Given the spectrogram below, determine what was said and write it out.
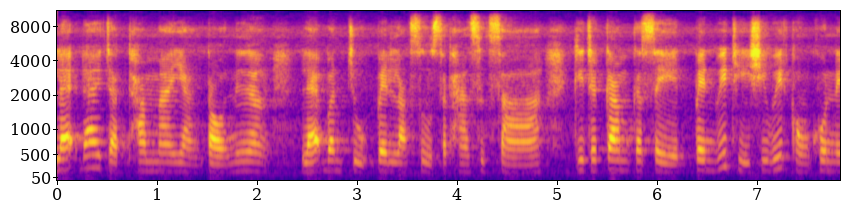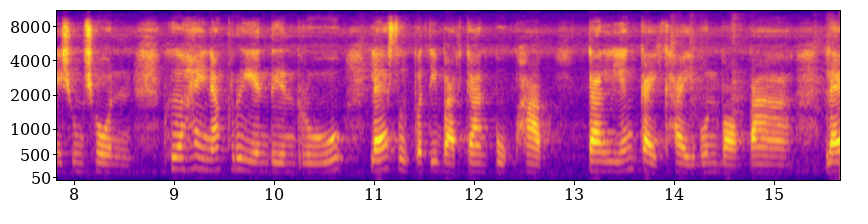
และได้จัดทำมาอย่างต่อเนื่อง และบรรจุเป็นหลักสูตรสถานศึกษา กิจกรรมเกษตรเป็นวิถีชีวิตของคนในชุมชน เพื่อให้นักเรียนเรียนรู้ และฝึกปฏิบัติการปลูกผัก การเลี้ยงไก่ไข่บนบ่อปลา และ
